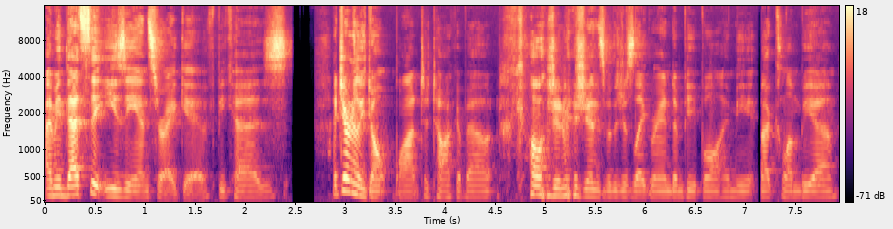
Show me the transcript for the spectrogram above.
I mean that's the easy answer i give because i generally don't want to talk about college admissions with just like random people i meet at columbia.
